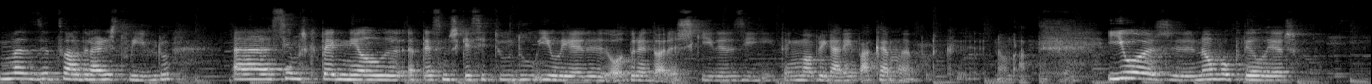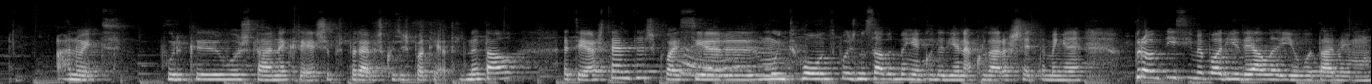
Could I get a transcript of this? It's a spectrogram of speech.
mas eu estou a adorar este livro. Uh, sempre que pego nele apetece-me esquecer tudo e ler durante horas seguidas e tenho-me a obrigar a ir para a cama porque não dá. E hoje não vou poder ler à noite porque vou estar na creche a preparar as coisas para o teatro de Natal até às tantas, que vai ser muito bom depois no sábado de manhã quando a Diana acordar às 7 da manhã prontíssima para o dia dela e eu vou estar mesmo...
